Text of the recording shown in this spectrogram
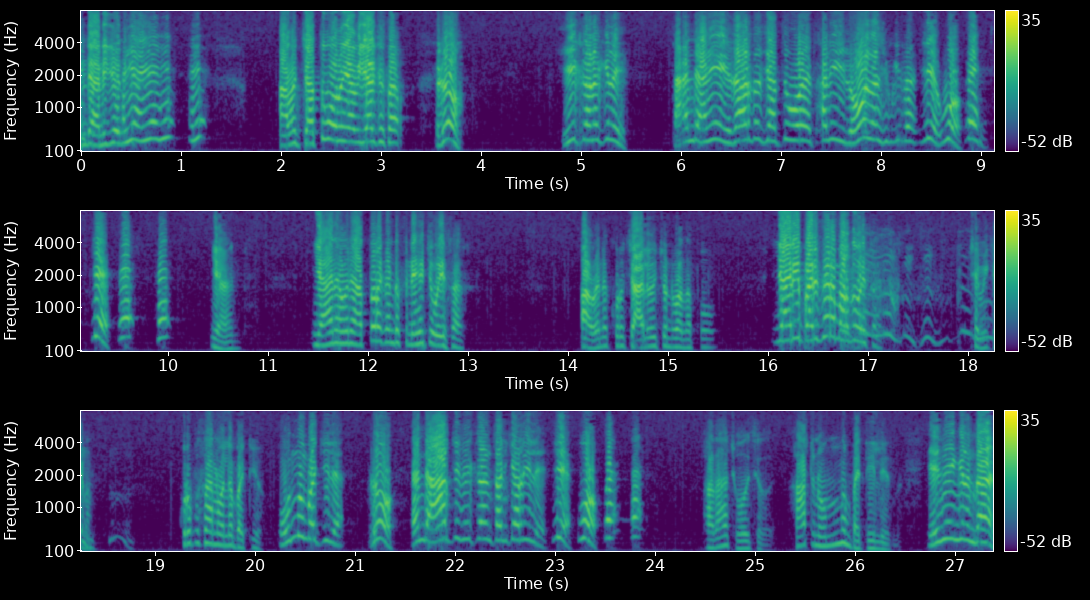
എന്റെ അനുജൻ. അവൻ ചത്തുപോന്ന് ഞാൻ വിചാരിച്ചു സാർ. എടോ ഈ കണക്കിൽ തന്റെ അനിയ യഥാർത്ഥ ചത്തുപോയ തനി ലോ നശിപ്പിക്കില്ല. ഇല്ലേ ഓ ഏ, ഇല്ലേ, ഏ, ഏ. ഞാൻ ഞാൻ അവനെ അത്ര കണ്ട് സ്നേഹിച്ചു പോയി സാർ. അവനെ കുറിച്ച് ആലോചിച്ചോണ്ട് വന്നപ്പോ ഞാൻ ഈ പരിസരം മറന്നുപോയി സാർ. ക്ഷമിക്കണം. കുറുപ്പ് സാധനം വല്ലതും പറ്റിയോ? ഒന്നും പറ്റില്ല എടോ എന്റെ ആർച്ച് വീക്കാൻ തനിക്കറിയില്ലേ. അതാ ചോദിച്ചത്. ഹാർട്ടിനൊന്നും പറ്റിയില്ലെന്ന് ഇനിയെങ്കിലും താൻ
